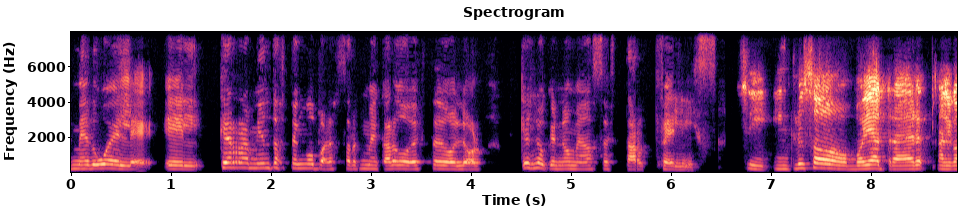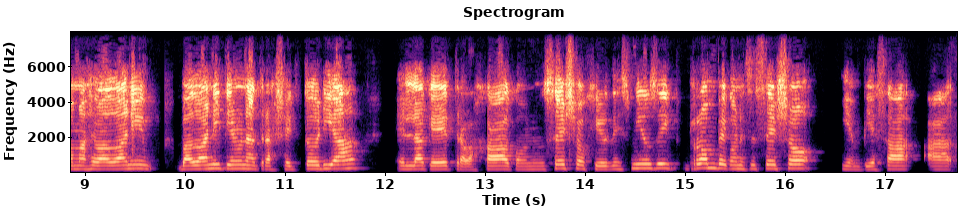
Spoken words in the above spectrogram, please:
me duele, el qué herramientas tengo para hacerme cargo de este dolor, qué es lo que no me hace estar feliz. Sí, incluso voy a traer algo más de Bad Bunny. Bad Bunny tiene una trayectoria en la que trabajaba con un sello, Hear This Music, rompe con ese sello y empieza a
